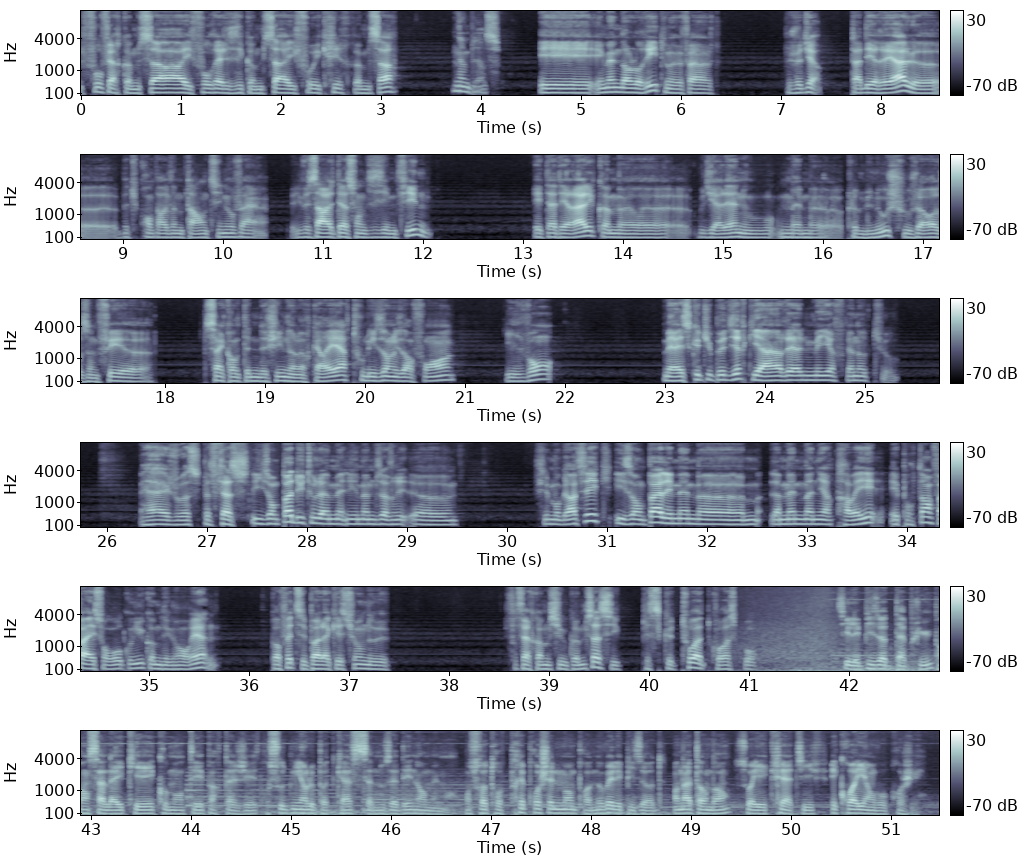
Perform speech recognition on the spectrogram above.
il faut faire comme ça, il faut réaliser comme ça, il faut écrire comme ça. Non, bien sûr. Et, et même dans le rythme, enfin, je veux dire, t'as des réals, bah, tu prends par exemple Tarantino, enfin, il veut s'arrêter à son dixième film, et t'as des réals comme euh, Woody Allen ou, ou même Claude Lelouch, où genre ils ont fait cinquantaine de films dans leur carrière, tous les ans ils en font un, ils vont... Mais est-ce que tu peux dire qu'il y a un réel meilleur qu'un autre, tu vois? Je vois qu'ils n'ont pas du tout la les mêmes œuvres euh, filmographiques, ils n'ont pas les mêmes, euh, la même manière de travailler, et pourtant, enfin, ils sont reconnus comme des grands réels. En fait, c'est pas la question de faut faire comme ci ou comme ça, c'est qu'est-ce que toi te correspond. Si l'épisode t'a plu, pense à liker, commenter, partager. Pour soutenir le podcast, ça nous aide énormément. On se retrouve très prochainement pour un nouvel épisode. En attendant, soyez créatifs et croyez en vos projets.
